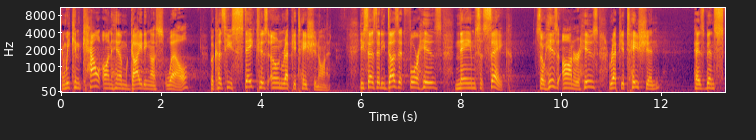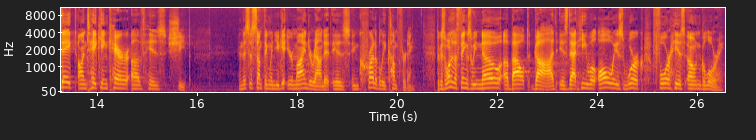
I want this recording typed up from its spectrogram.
And we can count on Him guiding us well because He staked His own reputation on it. He says that He does it for His name's sake. So His honor, His reputation has been staked on taking care of His sheep. And this is something, when you get your mind around it, is incredibly comforting. Because one of the things we know about God is that He will always work for His own glory.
